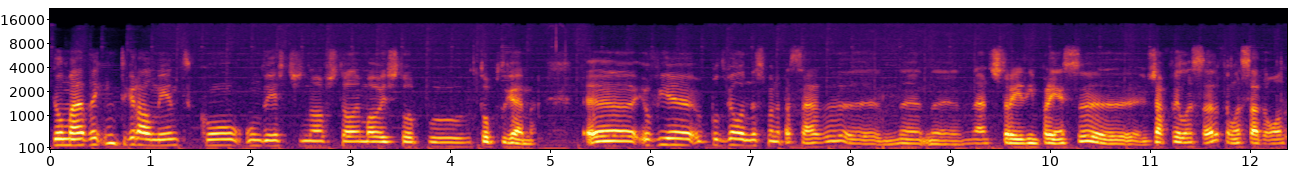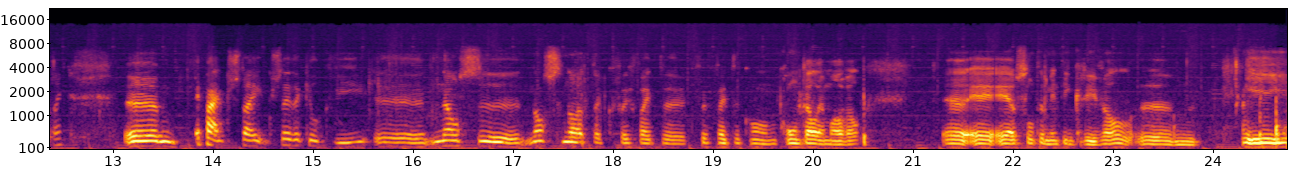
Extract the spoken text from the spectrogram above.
filmada integralmente com um destes novos telemóveis topo, topo de gama. Uh, eu via, pude vê-la na semana passada, uh, na, na, na estreia de imprensa, uh, já foi lançada, foi lançada ontem. Uh, epá, gostei, gostei daquilo que vi. Não, se, não se nota que foi feita, que foi feita com, com um telemóvel. É, é absolutamente incrível. E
